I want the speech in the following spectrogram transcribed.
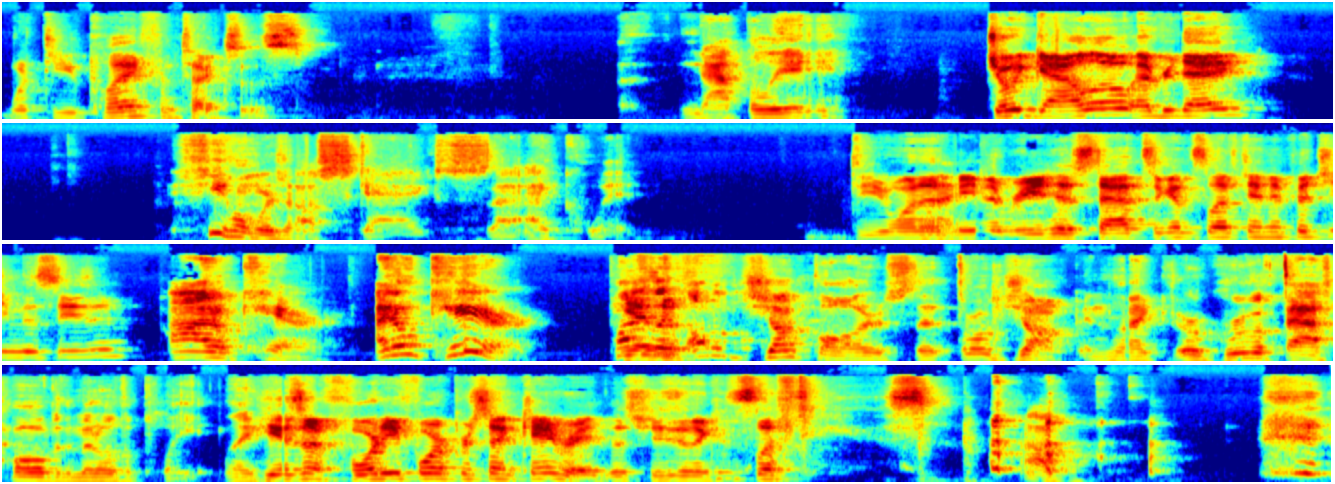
what do you play from Texas? Napoli. Joey Gallo every day? If he homers off Skaggs, I, quit. Do you want Right. me to read his stats against left-handed pitching this season? I don't care. I don't care. Probably like a- all junk ballers that throw junk and like or groove a fastball over the middle of the plate. Like He has a 44% K rate this season against lefties. oh.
